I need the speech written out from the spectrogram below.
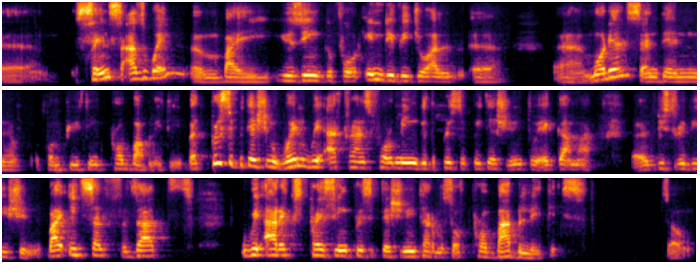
uh, sense as well um, by using for individual uh, uh, models and then uh, computing probability. But precipitation, when we are transforming the precipitation into a gamma uh, distribution by itself, that we are expressing precipitation in terms of probabilities. So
